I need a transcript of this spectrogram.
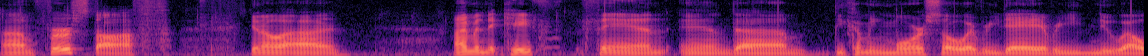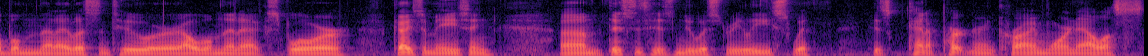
Um, first off, you know, uh, I'm a Nick Cave fan, and um, becoming more so every day, every new album that I listen to or album that I explore. Guy's amazing. Um, this is his newest release with his kind of partner in crime, Warren Ellis,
